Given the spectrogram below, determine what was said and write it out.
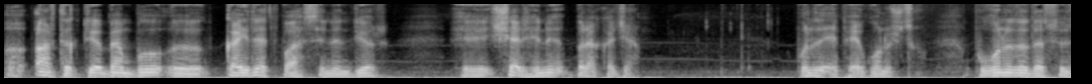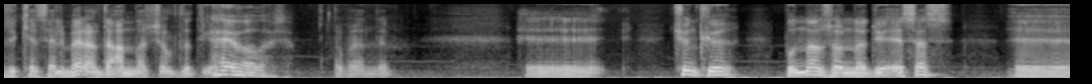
A- Artık diyor ben bu e, gayret bahsinin diyor e, şerhini bırakacağım. Bunu da epey konuştuk. Bu konuda da sözü keselim herhalde anlaşıldı diyor. Eyvallah hocam. Efendim. Ee, çünkü bundan sonra diyor esas e,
